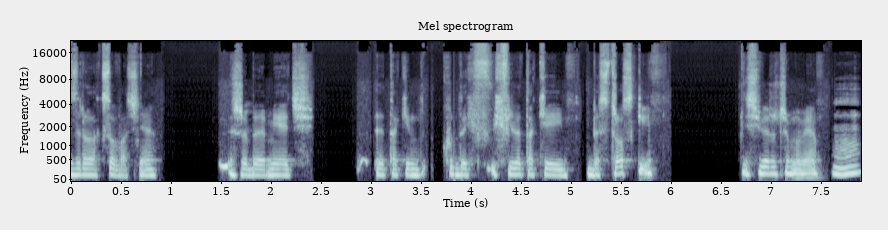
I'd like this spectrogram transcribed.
zrelaksować, nie? Żeby mieć y, takie, kurde, chwilę takiej beztroski, jeśli wiesz o czym mówię. Mhm.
